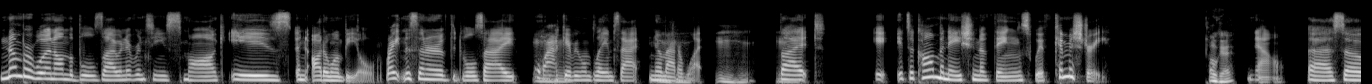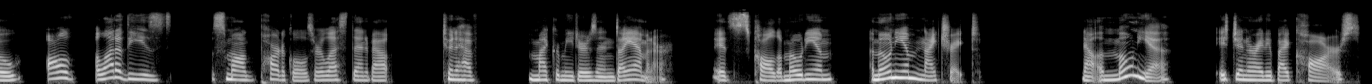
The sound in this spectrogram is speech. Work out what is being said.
number one on the bullseye when everyone sees smog is an automobile. Right in the center of the bullseye. Whack, Mhm. everyone blames that no matter Mhm. what. But it, it's a combination of things with chemistry. okay. now. Uh, so all a lot of these smog particles are less than about two and a half micrometers in diameter. It's called ammonium ammonium nitrate. Now ammonia is generated by cars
